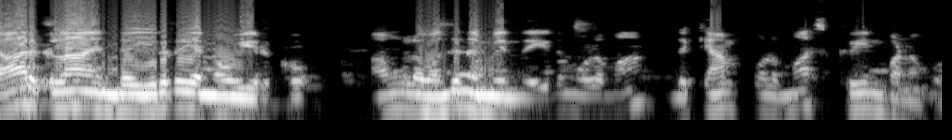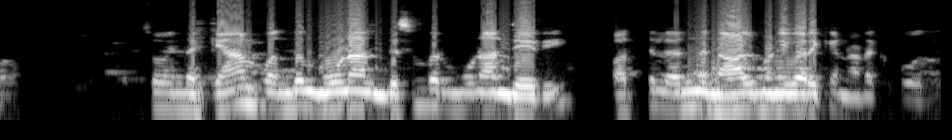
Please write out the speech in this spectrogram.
யாருக்கெல்லாம் இந்த இருதய நோய் இருக்கோ அவங்கள வந்து நம்ம இந்த இது மூலமா இந்த கேம்ப் மூலமா ஸ்கிரீன் பண்ண போறோம். ஸோ இந்த கேம்ப் வந்து மூணாம் டிசம்பர் மூணாம் தேதி பத்துல இருந்து நாலு மணி வரைக்கும் நடக்க போகுது.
